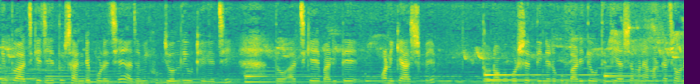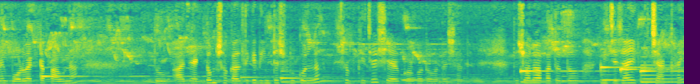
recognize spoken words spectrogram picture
কিন্তু আজকে যেহেতু সানডে পড়েছে, আজ আমি খুব জলদি উঠে গেছি। তো আজকে বাড়িতে অনেকে আসবে। তো নববর্ষের দিন এরকম বাড়িতে অতিথি আসা মানে আমার কাছে অনেক বড় একটা পাওনা। তো আজ একদম সকাল থেকে দিনটা শুরু করলাম, সব কিছুই শেয়ার করব তোমাদের সাথে। তো চলো আপাতত নিচে যাই, একটু চা খাই।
